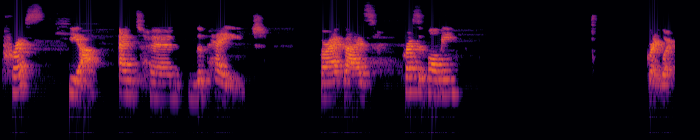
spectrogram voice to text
Press here and turn the page. All right, guys, press it for me. Great work.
